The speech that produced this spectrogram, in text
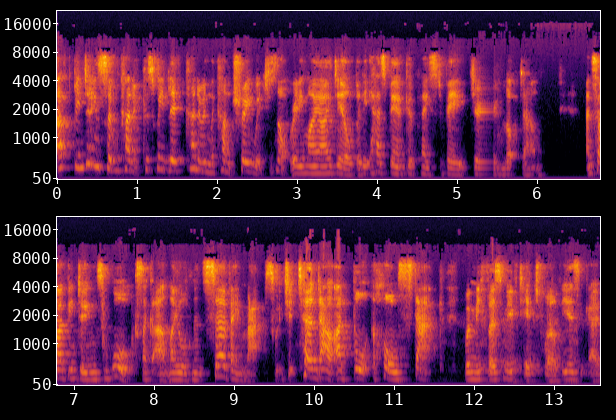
I've been doing some kind of because we live kind of in the country, which is not really my ideal, but it has been a good place to be during lockdown. And so I've been doing some walks. I got out my ordnance survey maps, which it turned out I'd bought the whole stack when we first moved here 12 years ago.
